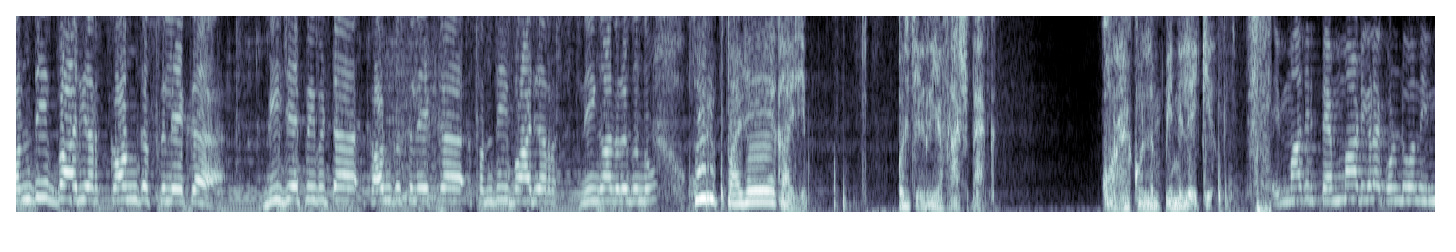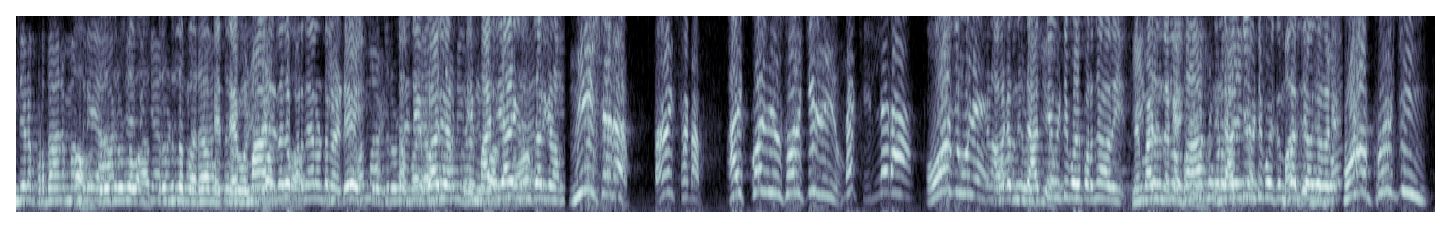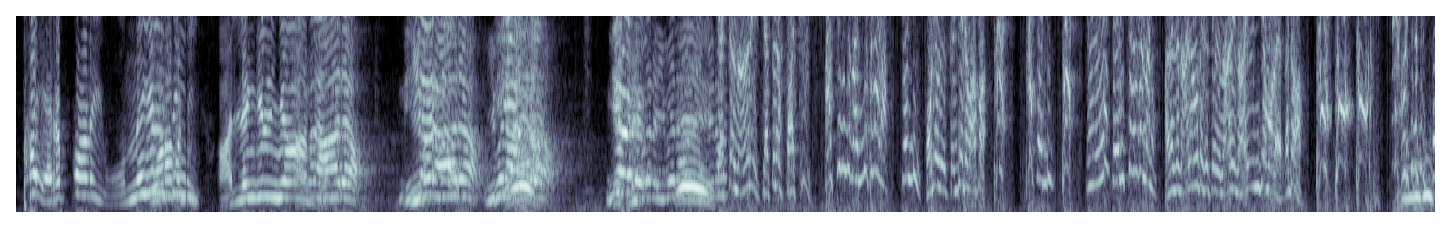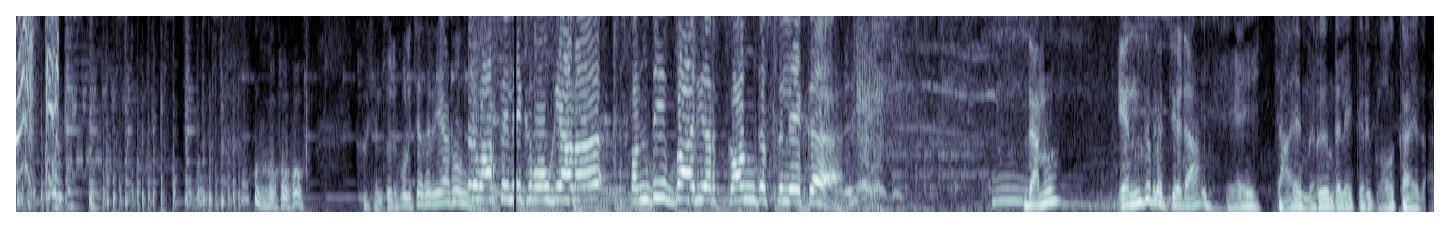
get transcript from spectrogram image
സന്ദീപ് വാര്യർ കോൺഗ്രസിലേക്ക് B J P വിട്ട് കോൺഗ്രസിലേക്ക് സന്ദീപ് വാര്യർ നീങ്ങാനൊരുങ്ങുന്നു ഒരു പഴയ കാര്യം. ഒരു ചെറിയ ഫ്ലാഷ് ബാക്ക് കുറെ കൊല്ലം പിന്നിലേക്ക്. ഇമാതിരി തെമ്മാടികളെ കൊണ്ടുവന്ന് ഇന്ത്യയുടെ പ്രധാനമന്ത്രി അവരെ നിന്റെ അച്ഛൻ വീട്ടിൽ പോയി പറഞ്ഞാൽ മതി. നിന്റെ അച്ഛൻ വീട്ടിൽ പോയി സംസാരിച്ചാൽ മതി. അല്ലെങ്കിൽ ഞാൻ. ആരാ? ആരാ? ഇവൻ ആരാ? ഇവൻ- ഇവൻ- ഒരു വാർത്തയിലേക്ക് പോവുകയാണ് സന്ദീപ് വാര്യർ കോൺഗ്രസിലേക്ക്. ദമു എന്ത് പറ്റിയടാ? ഏയ് ചായ നെറുകന്തലേ കയറി ബ്ലോക്ക് ആയതാ.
